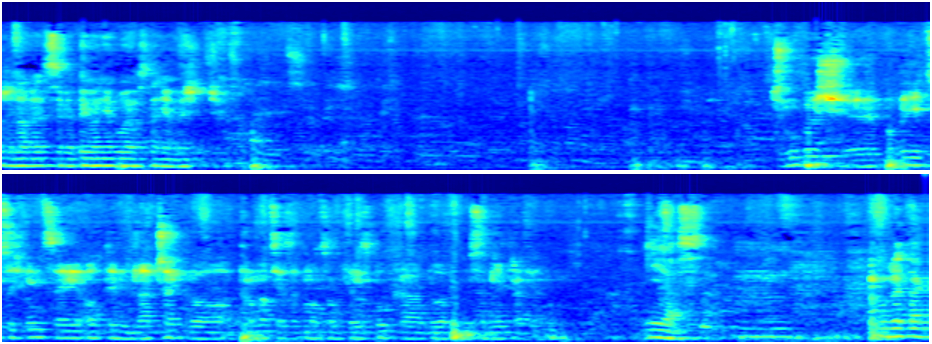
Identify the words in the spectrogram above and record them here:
że nawet sobie tego nie byłem w stanie wyślić. Mógłbyś e, powiedzieć coś więcej o tym, dlaczego promocja za pomocą Facebooka była pomysłem nietrafionym? Jasne. W ogóle tak,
